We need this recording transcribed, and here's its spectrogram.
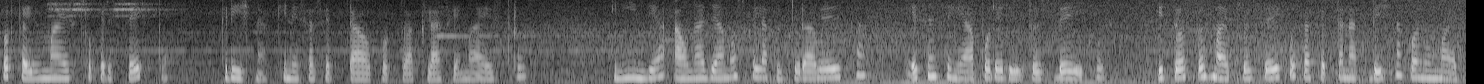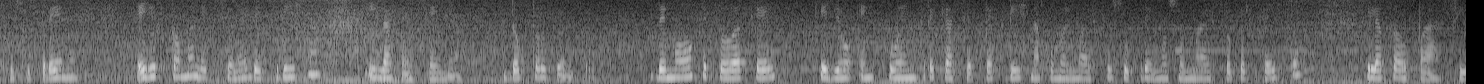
porque hay un maestro perfecto, Krishna, quien es aceptado por toda clase de maestros. En India aún hallamos que la cultura védica es enseñada por eruditos védicos y todos estos maestros védicos aceptan a Krishna como un maestro supremo. Ellos toman lecciones de Krishna y las enseñan. Doctor Benford. De modo que todo aquel que yo encuentre que acepte a Krishna como el maestro supremo es un maestro perfecto. Si la Prabhupada, sí.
